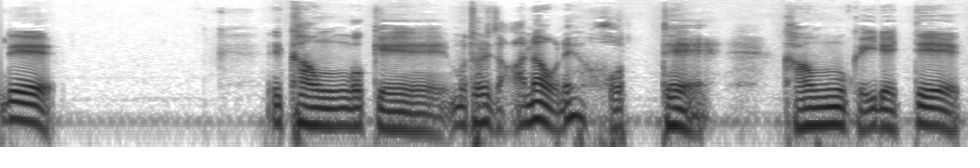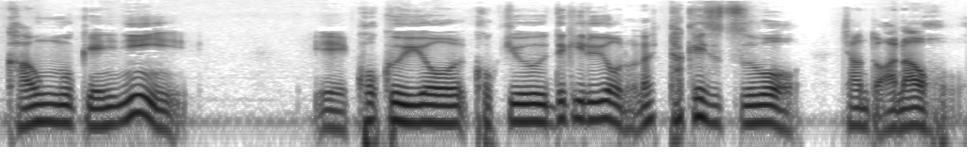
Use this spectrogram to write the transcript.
で、え棺桶、もうとりあえず穴をね、掘って、棺桶入れて、棺桶に、えー呼吸用、呼吸できるようなね、竹筒を、ちゃんと穴を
